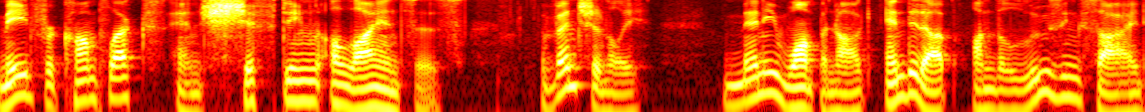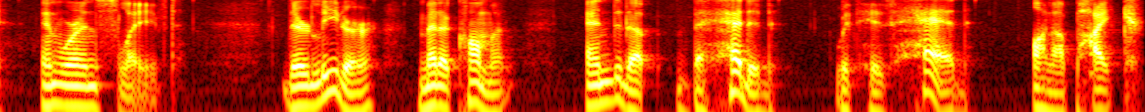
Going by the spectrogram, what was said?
made for complex and shifting alliances. Eventually, many Wampanoag ended up on the losing side and were enslaved. Their leader, Metacomet, ended up beheaded with his head on a pike.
